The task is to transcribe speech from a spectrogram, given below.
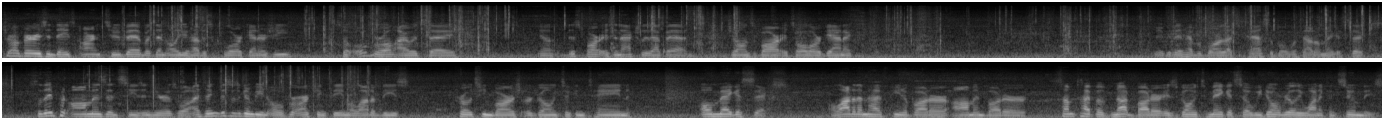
strawberries and dates aren't too bad, but then all you have is caloric energy. So overall, I would say, you know, this bar isn't actually that bad. John's bar, it's all organic. Maybe they have a bar that's passable without omega-6. So they put almonds and seeds in here as well. I think this is gonna be an overarching theme. A lot of these protein bars are going to contain omega-6. A lot of them have peanut butter, almond butter, some type of nut butter is going to make it so we don't really want to consume these.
